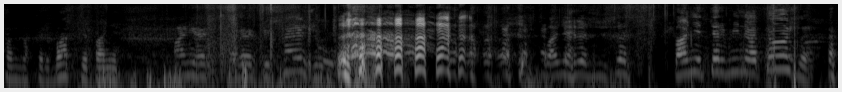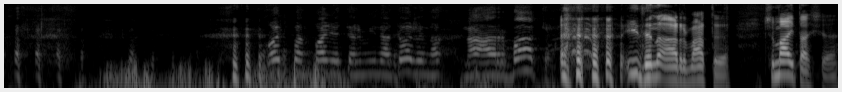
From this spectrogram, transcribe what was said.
pan na herbatkę, panie. Panie reżyserzu. Panie reżyserze. Panie terminatorze. Chodź pan, panie terminatorze, na, na arbatę. Idę na armatę. Trzymaj ta się.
